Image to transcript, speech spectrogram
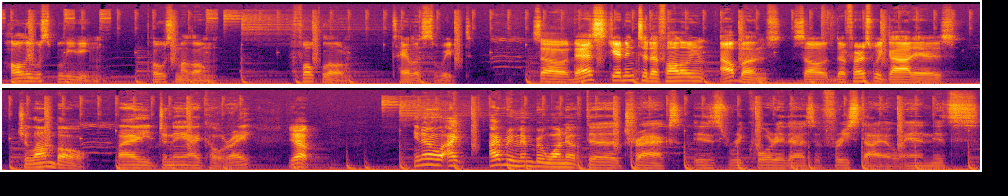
Hollywood's Bleeding, Post Malone. Folklore, Taylor Swift. So let's get into the following albums. So the first we got is, Chilombo by Jhené right? yep, You know, I I remember one of the tracks is recorded as a freestyle, and it's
